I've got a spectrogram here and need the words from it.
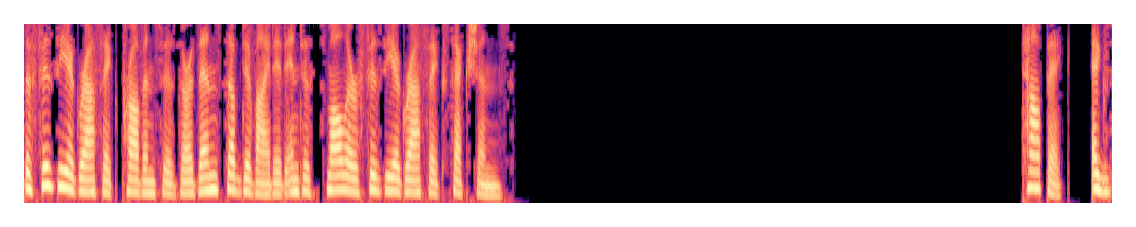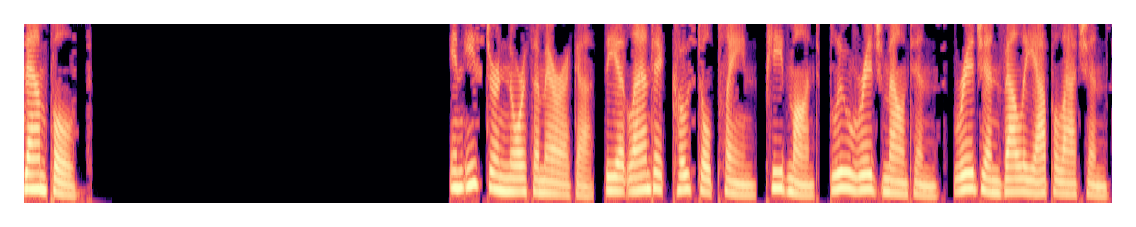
The physiographic provinces are then subdivided into smaller physiographic sections. Topic: Examples. In eastern North America, the Atlantic coastal plain, Piedmont, Blue Ridge Mountains, Ridge and Valley Appalachians,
